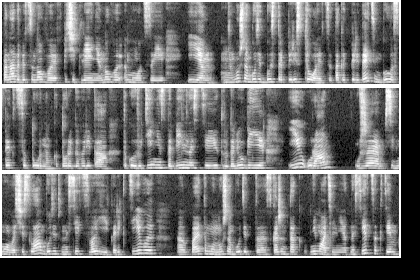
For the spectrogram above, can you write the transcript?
понадобятся новые впечатления, новые эмоции. И нужно будет быстро перестроиться, так как перед этим был аспект с Сатурном, который говорит о такой рутине, стабильности, трудолюбии. И Уран уже 7 числа будет вносить свои коррективы, э, поэтому нужно будет, э, скажем так, внимательнее относиться к тем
